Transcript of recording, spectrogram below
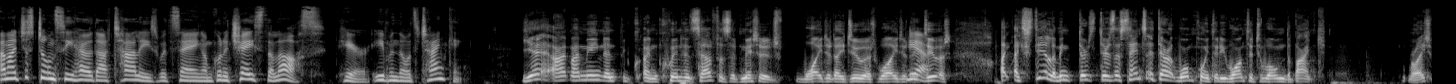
And I just don't see how that tallies with saying, I'm going to chase the loss here, even though it's tanking. Yeah, I, I mean, and, and, Quinn himself has admitted, why did I do it? Why did yeah. I do it? I, I, still, I mean, there's there's a sense out there at one point that he wanted to own the bank right?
